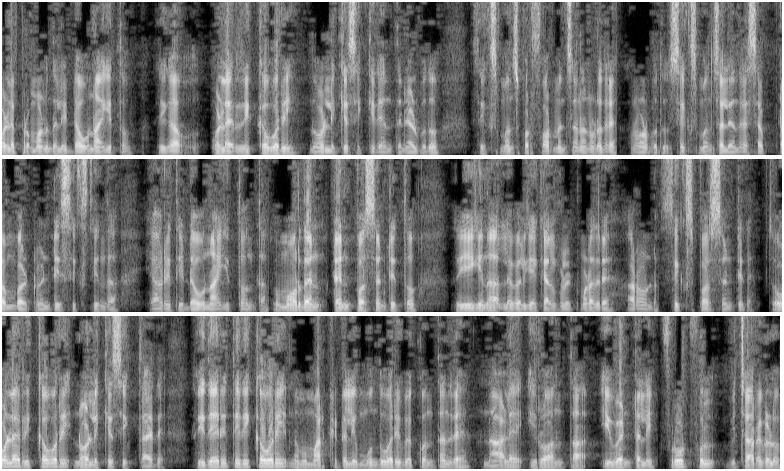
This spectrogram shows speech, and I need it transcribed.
ಒಳ್ಳೆ ಪ್ರಮಾಣದಲ್ಲಿ ಡೌನ್ ಆಗಿತ್ತು. ಈಗ ಒಳ್ಳೆ ರಿಕವರಿ ನೋಡ್ಲಿಕ್ಕೆ ಸಿಕ್ಕಿದೆ ಅಂತ ಹೇಳ್ಬೋದು. ಸಿಕ್ಸ್ ಮಂತ್ಸ್ ಪರ್ಫಾರ್ಮೆನ್ಸ್ ಅನ್ನ ನೋಡಿದ್ರೆ ನೋಡಬಹುದು ಸಿಕ್ಸ್ ಮಂತ್ಸ್ ಅಲ್ಲಿ ಅಂದ್ರೆ ಸೆಪ್ಟೆಂಬರ್ ಟ್ವೆಂಟಿ ಸಿಕ್ಸ್ ಇಂದ ಯಾವ ರೀತಿ ಡೌನ್ ಆಗಿತ್ತು ಅಂತ. ಮೋರ್ ದೆನ್ ಟೆನ್ ಪರ್ಸೆಂಟ್ ಇತ್ತು. ಈಗಿನ ಲೆವೆಲ್ಗೆ ಕ್ಯಾಲ್ಕುಲೇಟ್ ಮಾಡಿದ್ರೆ ಅರೌಂಡ್ ಸಿಕ್ಸ್ ಪರ್ಸೆಂಟ್ ಇದೆ. ಸೊ ಒಳ್ಳೆ ರಿಕವರಿ ನೋಡಲಿಕ್ಕೆ ಸಿಗ್ತಾ ಇದೆ. ಸೊ ಇದೇ ರೀತಿ ರಿಕವರಿ ನಮ್ಮ ಮಾರ್ಕೆಟ್ ಅಲ್ಲಿ ಮುಂದುವರಿಬೇಕು ಅಂತಂದ್ರೆ ನಾಳೆ ಇರುವಂತ ಇವೆಂಟ್ ಅಲ್ಲಿ ಫ್ರೂಟ್ಫುಲ್ ವಿಚಾರಗಳು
